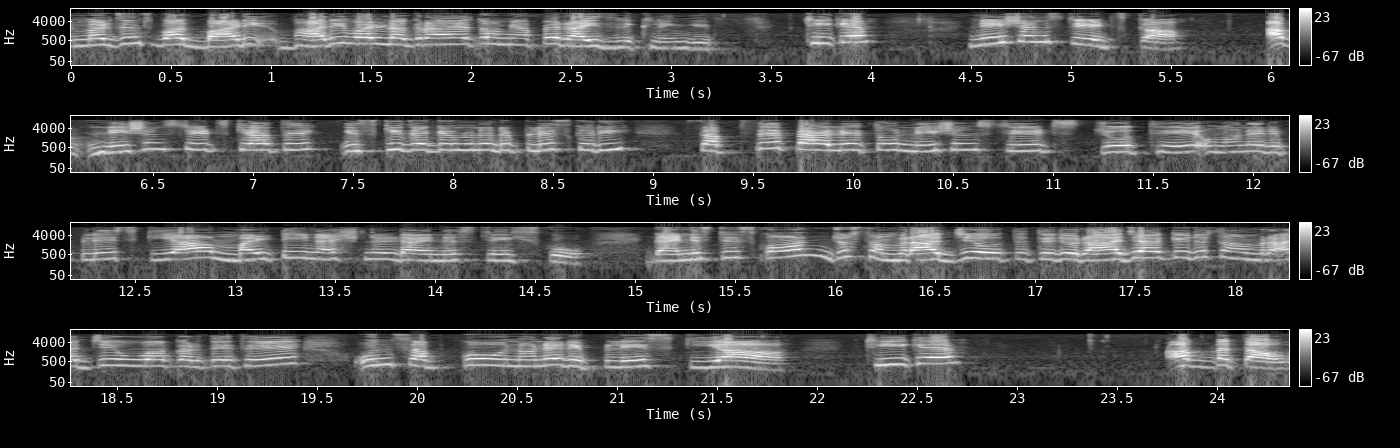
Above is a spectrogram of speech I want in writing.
इमरजेंस बहुत भारी भारी वर्ड लग रहा है तो हम यहाँ पे राइज लिख लेंगे। ठीक है? नेशन स्टेट्स का। अब नेशन स्टेट्स क्या थे? किसकी जगह उन्होंने रिप्लेस करी? सबसे पहले तो नेशन स्टेट्स जो थे, उन्होंने रिप्लेस किया मल्टीनेशनल डायनेस्टीज को। डायनेस्टीज कौन? जो साम्राज्य होते थे, जो राजा के जो साम्राज्य हुआ करते थे, उन सबको उन्होंने रिप्लेस किया। ठीक है? अब बताओ,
